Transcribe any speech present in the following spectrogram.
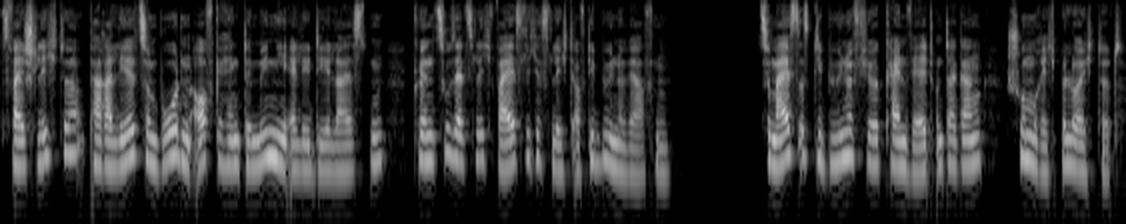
Zwei schlichte, parallel zum Boden aufgehängte Mini-LED-Leisten können zusätzlich weißliches Licht auf die Bühne werfen. Zumeist ist die Bühne für kein Weltuntergang schummrig beleuchtet,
